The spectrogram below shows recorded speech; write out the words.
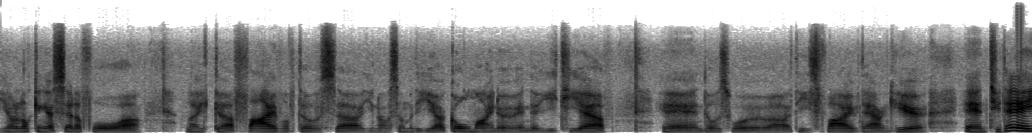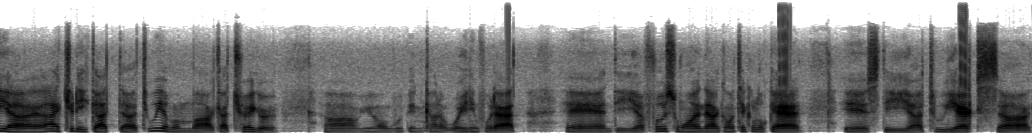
you know, looking at setup for like uh, five of those, uh, you know, some of the uh, gold miner and the ETF, and those were uh, these five down here. And today, uh, I actually got uh, three of them got triggered. you know, we've been kind of waiting for that. And the first one I'm going to take a look at is the 2EX,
